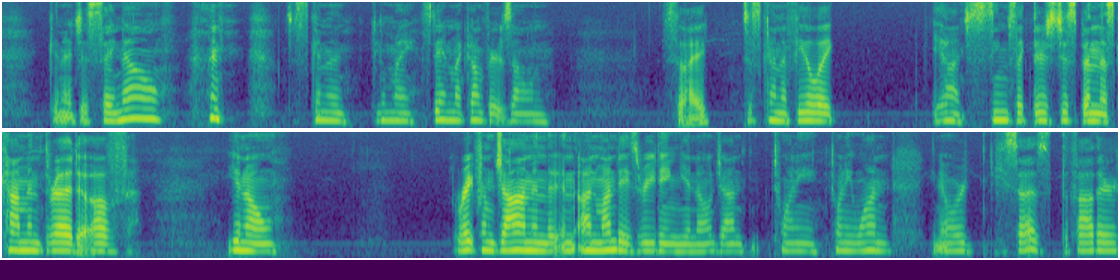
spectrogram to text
gonna just say no? just gonna do my stay in my comfort zone. So I just kind of feel like, yeah, it just seems like there's just been this common thread of, you know, right from John in the in, on Monday's reading, you know, John 20, 21, you know, where he says, The Father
